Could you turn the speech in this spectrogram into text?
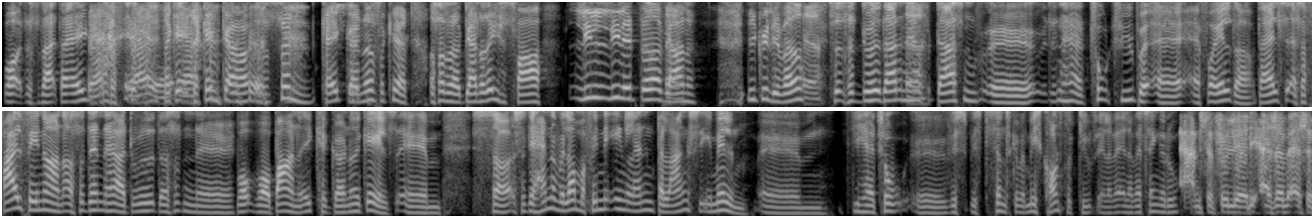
hvor altså, der, der er ikke, ja, altså, ja, ja, der, kan, ja. der kan ikke gøre, altså sønnen kan ikke gøre noget forkert, og så er der Bjarne Rises far, lige, lige lidt bedre Bjarne. Ja. Ligegyldigt hvad. Ja. Så, så du ved, der er den her, ja. der er sådan, øh, den her to typer af, af forældre. Der er altid, altså fejlfinderen, og så den her, du ved, der er sådan, øh, hvor, hvor barnet ikke kan gøre noget galt. Øh, så, så det handler vel om at finde en eller anden balance imellem øh, de her to, øh, hvis, hvis det sådan skal være mest konstruktivt, eller, eller hvad tænker du? Jamen selvfølgelig er det, altså, altså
